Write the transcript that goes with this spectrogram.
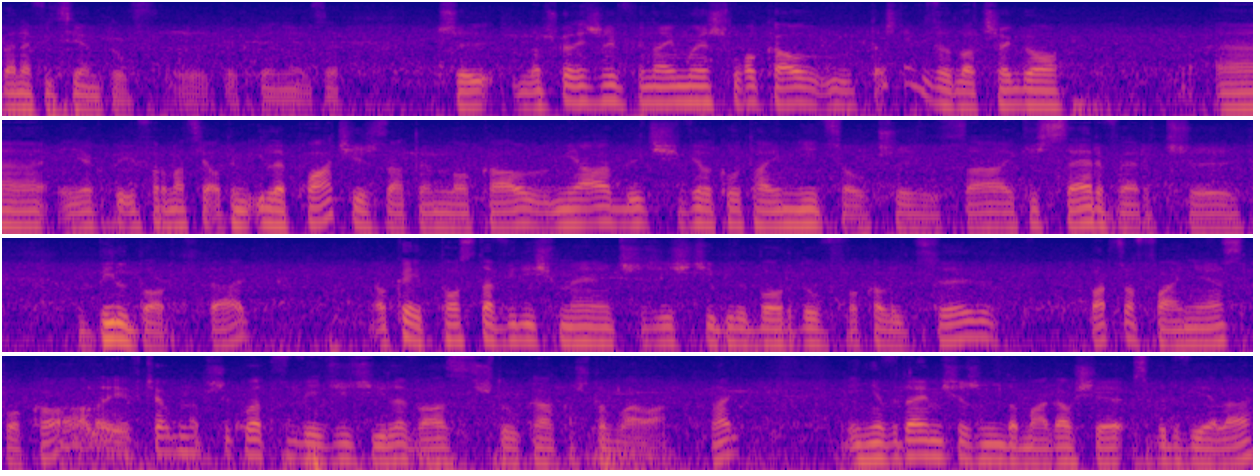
beneficjentów y, tych pieniędzy. Czy na przykład jeżeli wynajmujesz lokal, też nie widzę dlaczego e, jakby informacja o tym, ile płacisz za ten lokal, miała być wielką tajemnicą, czy za jakiś serwer, czy billboard, tak? Ok, postawiliśmy 30 billboardów w okolicy, bardzo fajnie, spoko, ale ja chciałbym na przykład wiedzieć, ile Was sztuka kosztowała, tak? I nie wydaje mi się, żebym domagał się zbyt wiele.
